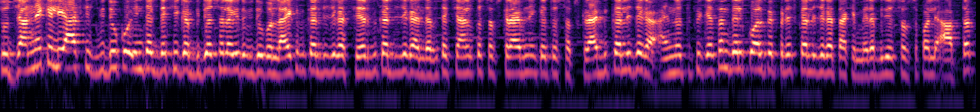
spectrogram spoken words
तो जानने के लिए आज की इस वीडियो को इन तक देखिएगा। वीडियो अच्छा लगे तो वीडियो को लाइक भी कर दीजिएगा शेयर भी कर दीजिएगा अभी तक चैनल को सब्सक्राइब नहीं किया तो सब्सक्राइब भी कर लीजिएगा एंड नोटिफिकेशन बेल को ऑल पे प्रेस कर लीजिएगा ताकि मेरा वीडियो सबसे पहले आप तक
